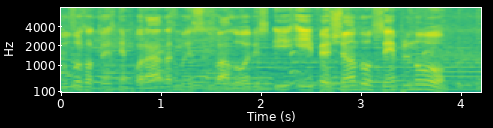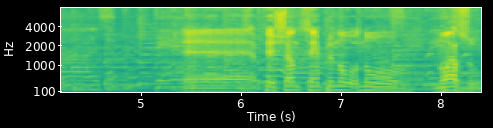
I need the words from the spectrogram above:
duas ou três temporadas com esses valores e, e fechando sempre no. É, fechando sempre no, no, no azul.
